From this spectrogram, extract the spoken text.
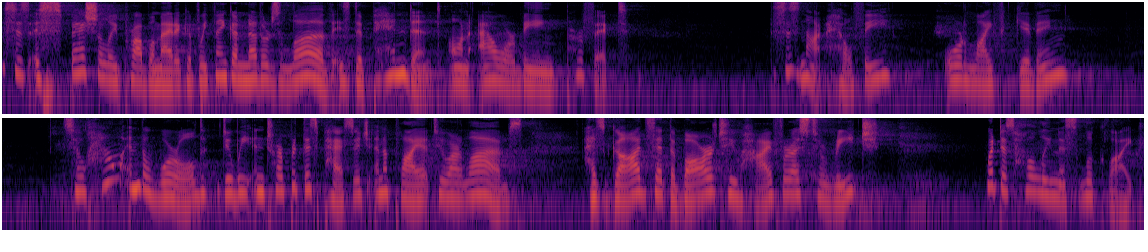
This is especially problematic if we think another's love is dependent on our being perfect. This is not healthy or life giving. So, how in the world do we interpret this passage and apply it to our lives? Has God set the bar too high for us to reach? What does holiness look like,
